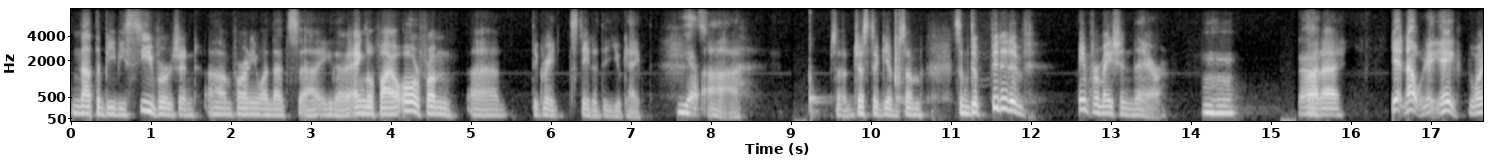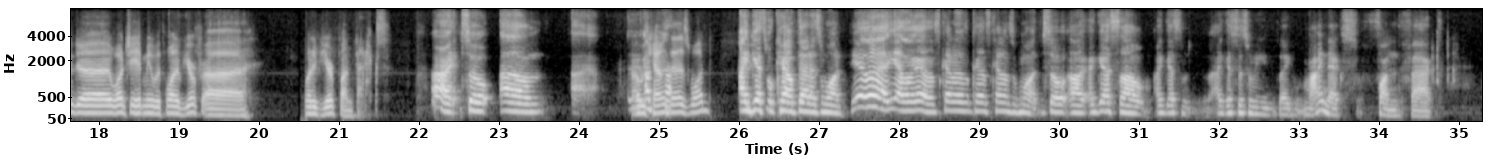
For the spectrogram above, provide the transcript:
not the BBC version um, for anyone that's uh, either Anglophile or from uh, the great state of the UK. yes, Uh, so just to give some some definitive information there. mm-hmm. Yeah. But uh, yeah, no, hey, hey why, don't, uh, why don't you hit me with one of your uh, one of your fun facts? All right, so um, I, Are we I'm counting not- that as one? I guess we'll count that as one. Yeah, yeah, yeah. let's count it. Let's count as one. So uh, I guess uh, I guess I guess this will be like my next fun fact.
